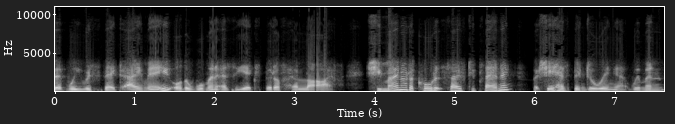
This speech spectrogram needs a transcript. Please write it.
that we respect Amy or the woman as the expert of her life. She may not have called it safety planning, but she has been doing it. Women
